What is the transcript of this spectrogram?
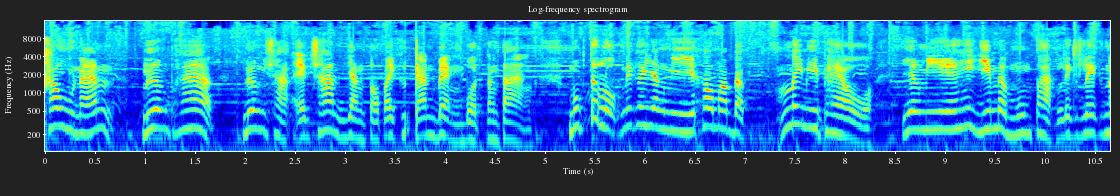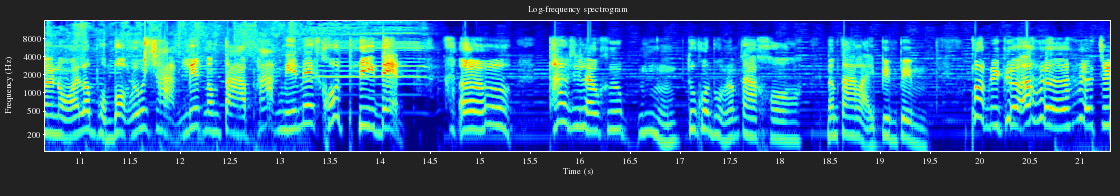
เท่านั้นเรื่องภาพเรื่องฉากแอคชั่นอย่างต่อไปคือการแบ่งบทต่างๆ มุกตลกนี่ก็ยังมีเข้ามาแบบไม่มีแผ่วยังมีให้ยิ้มแบบมุมปากเล็กๆ น้อยๆ แล้วผมบอกเลยว่าฉากเรียกน้ำตา ภาคนี้แม่โคตรทีเด็ด เออ ภาคที่แล้วคืออื้อหือทุกคนผมน้ำตาคอ น้ำตาไหลปิ่มๆ ภาพนี้คือเออจะ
